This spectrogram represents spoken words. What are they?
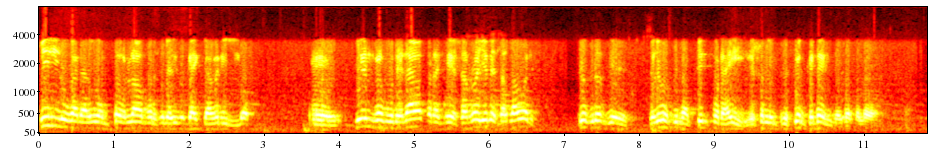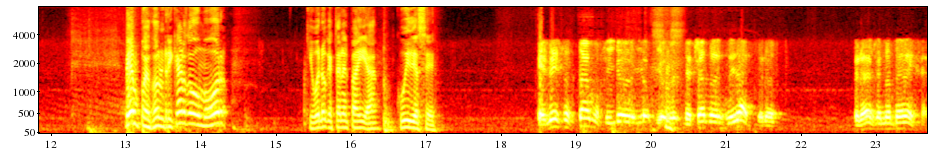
sin lugar a duda en todos lados, por eso le digo que hay que abrirlo, eh, bien remunerados para que desarrollen esas labores. Yo creo que tenemos que partir por ahí, esa es la impresión que tengo. Bien, pues don Ricardo Humor, qué bueno que está en el país, ¿ah? cuídese. En eso estamos y yo, yo, yo me, trato de cuidar, pero, pero a veces no te dejan.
